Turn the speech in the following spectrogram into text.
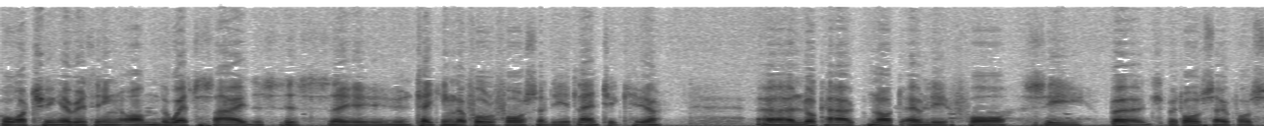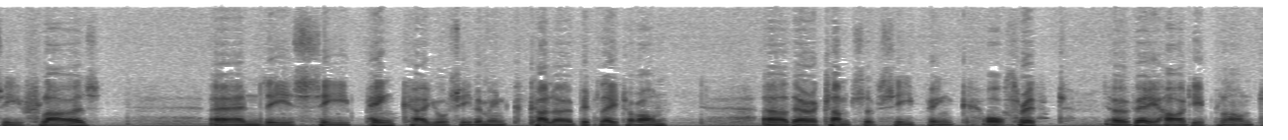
watching everything on the west side, this is uh, taking the full force of the Atlantic here, uh, look out not only for sea birds, but also for sea flowers. And these sea pink, uh, you'll see them in colour a bit later on. Uh, there are clumps of sea pink or thrift, a very hardy plant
